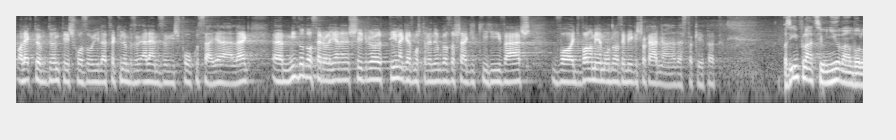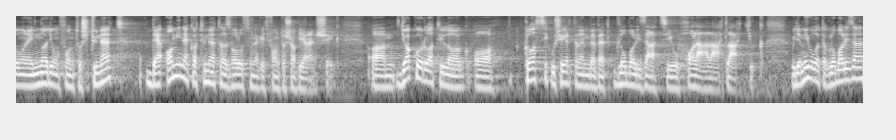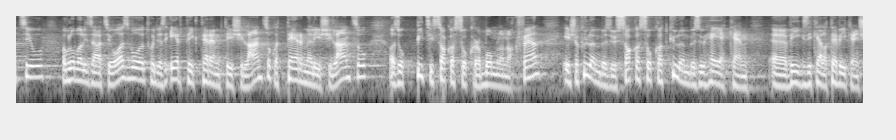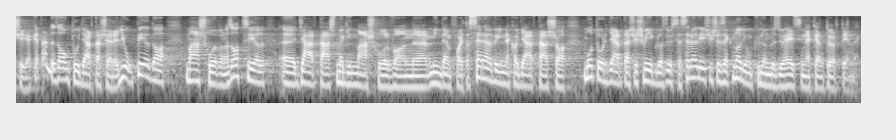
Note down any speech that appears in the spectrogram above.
a legtöbb döntéshozó, illetve különböző elemző is fókuszál jelenleg. Mit gondolsz erről a jelenségről? Tényleg ez most a legnagyobb gazdasági kihívás, vagy valamilyen módon azért mégiscsak árnyalnád ezt a képet? Az infláció nyilvánvalóan egy nagyon fontos tünet, de aminek a tünete az valószínűleg egy fontosabb jelenség. A, gyakorlatilag a klasszikus értelembe vett globalizáció halálát látjuk. Ugye mi volt a globalizáció? A globalizáció az volt, hogy az értékteremtési láncok, a termelési láncok, azok pici szakaszokra bomlanak fel, és a különböző szakaszokat különböző helyeken e, végzik el a tevékenységeket. Hát az autógyártás erre egy jó példa, máshol van az acélgyártás, megint máshol van e, mindenfajta szerelvénynek a gyártása, motorgyártás, és végül az összeszerelés is, ezek nagyon különböző helyszíneken történnek.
